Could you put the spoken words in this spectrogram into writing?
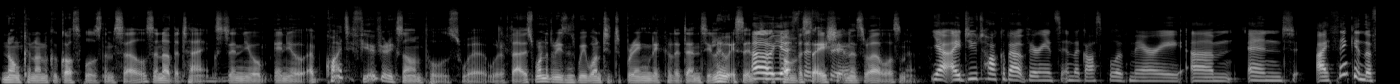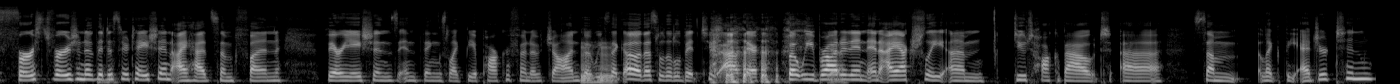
non-canonical gospels themselves and other texts in your in your uh, quite a few of your examples were, were of that. It's one of the reasons we wanted to bring Nicola Denzey Lewis into Oh, the yes, conversation as well, wasn't it? Yeah, I do talk about variants in the Gospel of Mary. Um, and I think in the first version of the dissertation, I had some fun variations in things like the Apocryphon of John, but we was like, oh, that's a little bit too out there. but we brought it in, and I actually um, do talk about uh, some like the Egerton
